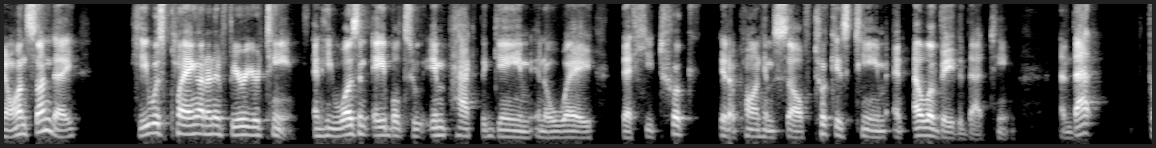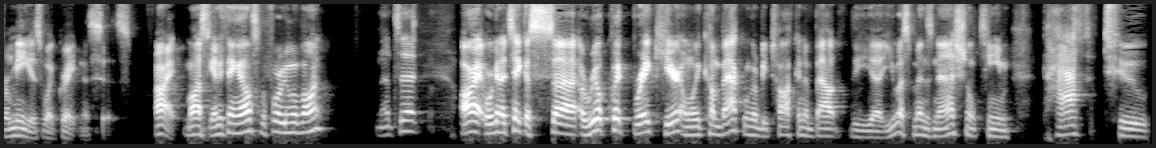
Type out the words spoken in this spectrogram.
you know, on Sunday, he was playing on an inferior team and he wasn't able to impact the game in a way that he took it upon himself, took his team, and elevated that team. And that, for me, is what greatness is. All right, Mossy, anything else before we move on? That's it. All right, we're going to take a, uh, a real quick break here. And when we come back, we're going to be talking about the uh, U.S. men's national team path to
